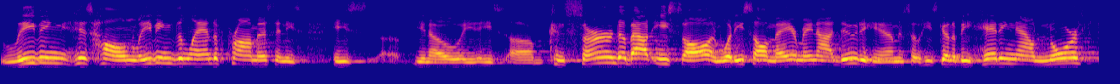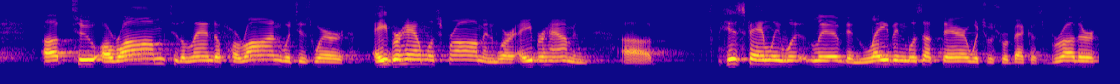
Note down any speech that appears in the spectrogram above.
leaving his home, leaving the land of promise, and he's, he's uh, you know, he's um, concerned about Esau and what Esau may or may not do to him. And so he's going to be heading now north up to Aram, to the land of Haran, which is where Abraham was from and where Abraham and uh, his family lived, and Laban was up there, which was Rebecca's brother.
